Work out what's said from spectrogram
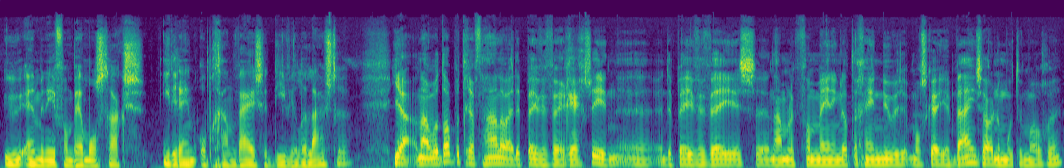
u en meneer Van Bemmel straks iedereen op gaan wijzen die willen luisteren? Ja, nou wat dat betreft halen wij de PVV rechts in. de PVV is namelijk van mening dat er geen nieuwe moskeeën bij zouden moeten mogen.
